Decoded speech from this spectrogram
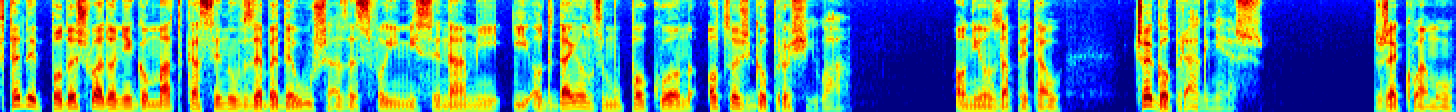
Wtedy podeszła do niego matka synów Zebedeusza ze swoimi synami i oddając mu pokłon, o coś go prosiła. On ją zapytał, czego pragniesz? Rzekła mu,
